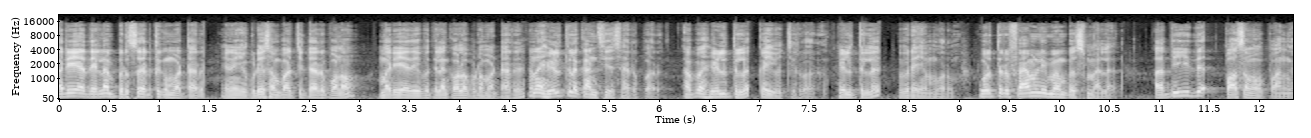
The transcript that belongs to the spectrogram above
மரியாதையெல்லாம் பெருசாக எடுத்துக்க மாட்டார். ஏன்னா எப்படியோ சம்பாதிச்சிட்டாரு பணம். மரியாதையை பற்றிலாம் கவலைப்பட மாட்டார். ஆனால் ஹெல்த்தில் கான்சியஸாக இருப்பார். அப்போ ஹெல்த்தில் கை வச்சிருவார். ஹெல்த்தில் விரயம் வரும். ஒருத்தர் ஃபேமிலி மெம்பர்ஸ் மேலே அதீத பாசம் வைப்பாங்க.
